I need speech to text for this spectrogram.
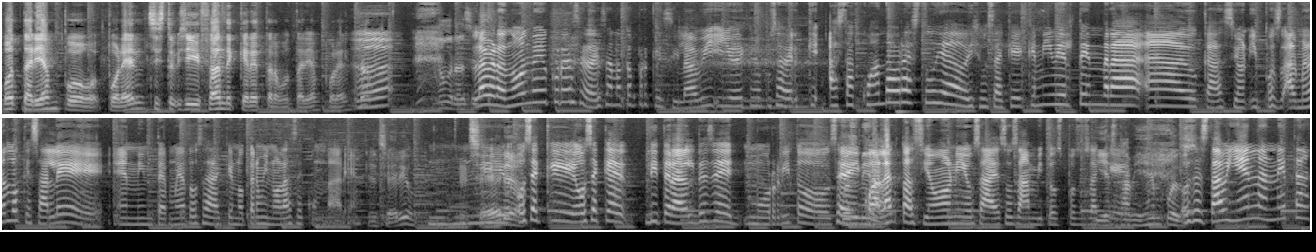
votarían por, por él. Si, si fan de Querétaro, votarían por él. No, gracias. la verdad, no me dio curiosidad esa nota porque sí la vi y yo de que me puse a ver que hasta cuándo habrá estudiado. Dije, o sea, ¿qué, qué nivel tendrá ah, educación? Y pues al menos lo que sale en internet, o sea, que no terminó la secundaria. ¿En serio? ¿En serio? O sea que, o sea que literal desde morrito se Pues dedicó mira. a la actuación y o sea, a esos ámbitos, pues o sea y que. está bien, pues. O sea, está bien, la neta.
